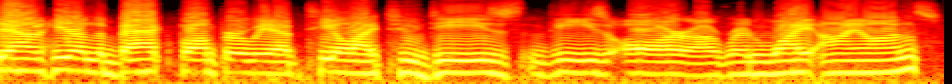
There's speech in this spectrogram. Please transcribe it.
Down here on the back bumper, we have TLI2Ds. These are uh, red white ions.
